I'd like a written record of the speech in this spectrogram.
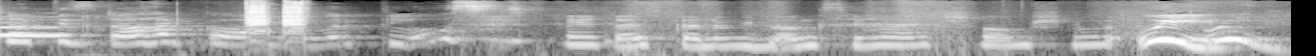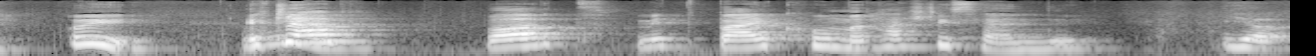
glaube, bis dahin hat gar niemand gelost. Ich weiß gar nicht, wie lange wir jetzt schon am Schnurren. Ui! Ui. Ui! Ich glaube, warte, mit Beikummer, hast du dein Handy? Ja.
